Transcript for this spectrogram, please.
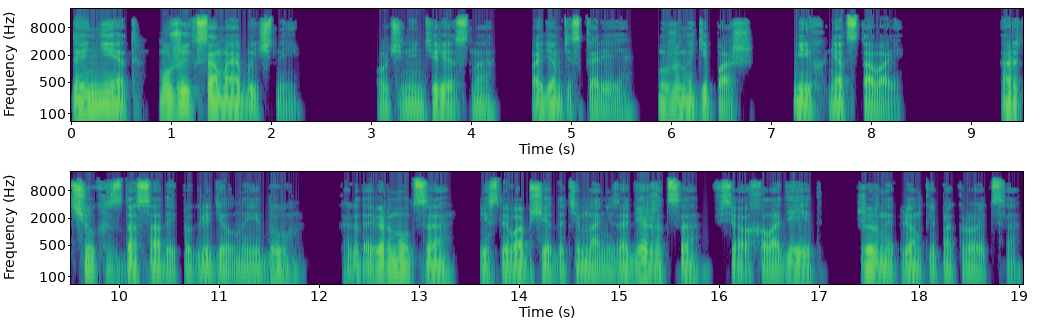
Да нет, мужик самый обычный. Очень интересно. Пойдемте скорее. Нужен экипаж. Мих, не отставай. Арчук с досадой поглядел на еду. Когда вернутся, если вообще до темна не задержится, все охолодеет, жирной пленкой покроется.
